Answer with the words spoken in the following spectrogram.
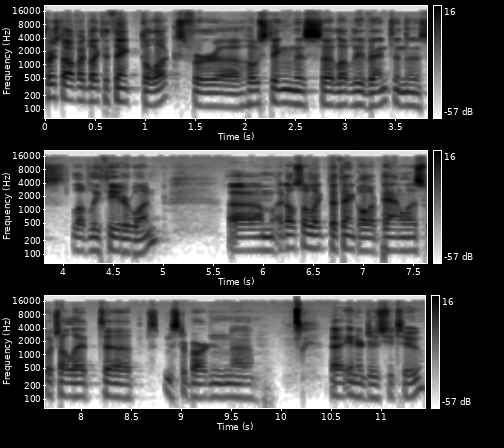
First off, I'd like to thank Deluxe for uh, hosting this uh, lovely event in this lovely Theatre One. Um, I'd also like to thank all our panelists, which I'll let uh, Mr. Barden uh, uh, introduce you to.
